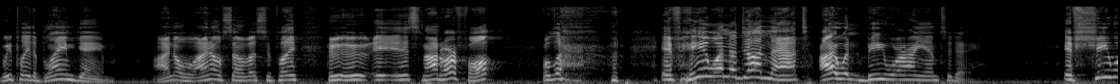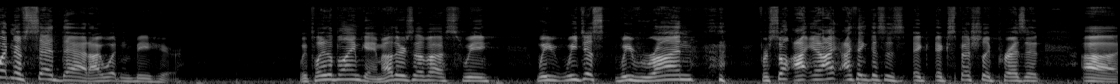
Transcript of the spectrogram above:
we play the blame game. I know I know some of us who play who, who it's not our fault. Well, if he wouldn't have done that, I wouldn't be where I am today. If she wouldn't have said that, I wouldn't be here. We play the blame game. Others of us, we, we, we just, we run for so, I, and I, I think this is especially present uh,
